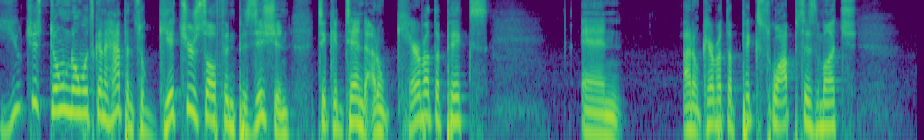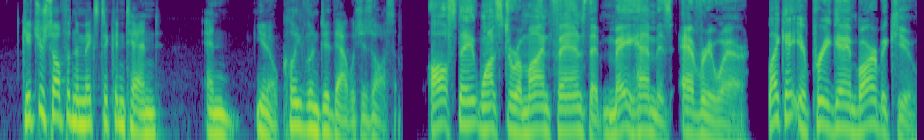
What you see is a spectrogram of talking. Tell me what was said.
You just don't know what's going to happen. So get yourself in position to contend. I don't care about the picks, and I don't care about the pick swaps as much. Get yourself in the mix to contend. And, you know, Cleveland did that, which is awesome. Allstate wants to remind fans that mayhem is everywhere, like at your pregame barbecue.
